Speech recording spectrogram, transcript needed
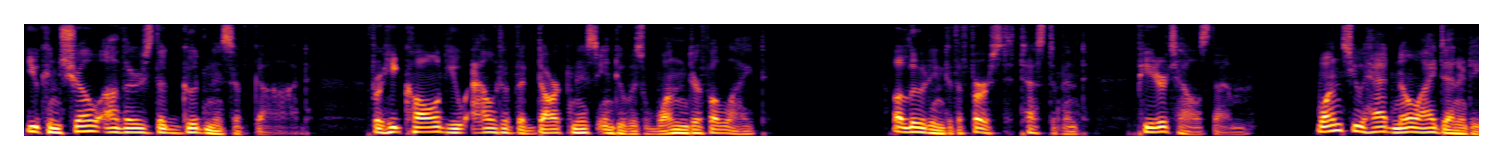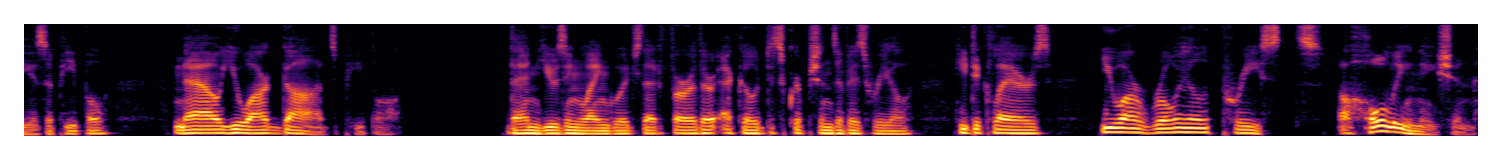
you can show others the goodness of God, for he called you out of the darkness into his wonderful light. Alluding to the First Testament, Peter tells them, Once you had no identity as a people, now you are God's people. Then, using language that further echoed descriptions of Israel, he declares, You are royal priests, a holy nation,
